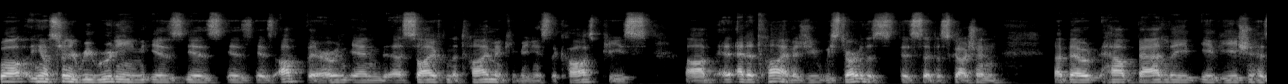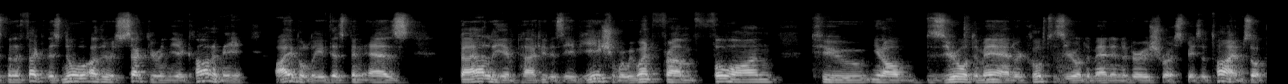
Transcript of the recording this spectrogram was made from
Well, you know, certainly rerouting is is is is up there, and, and aside from the time inconvenience, the cost piece um, at, at, a time as you we started this this uh, discussion about how badly aviation has been affected. There's no other sector in the economy, I believe, that's been as badly impacted as aviation, where we went from full on to you know zero demand or close to zero demand in a very short space of time. So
